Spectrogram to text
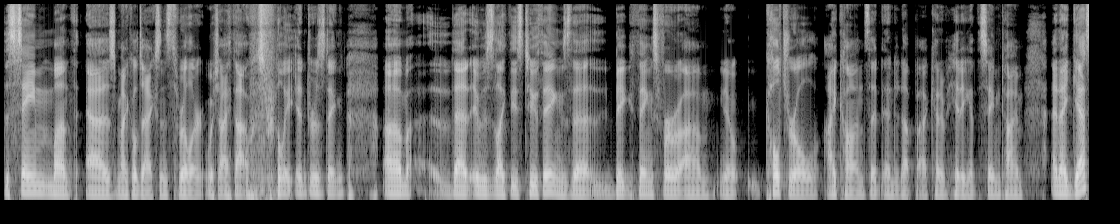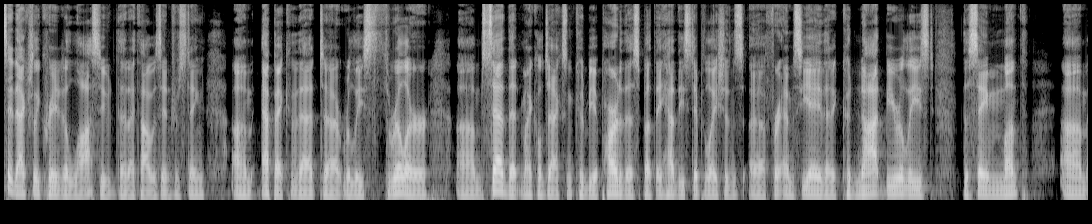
the same month as Michael Jackson's Thriller, which I thought was really interesting. Um, that it was like these two things, the big things for um, you know cultural icons that ended up uh, kind of hitting at the same time. And I guess it actually created a lawsuit that I thought was interesting. Um, Epic that uh, released Thriller um, said that Michael Jackson could be a part of this, but they had these stipulations uh, for MCA that it could not be released the same month um,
